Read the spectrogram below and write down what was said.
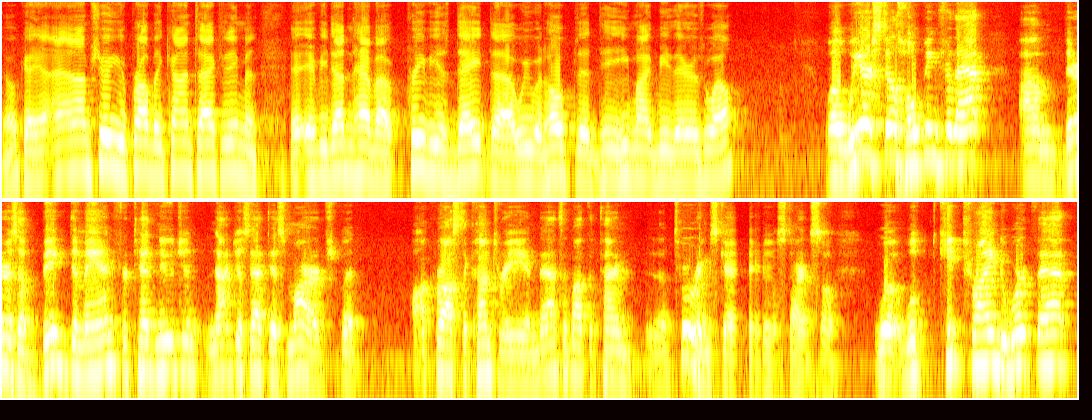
Okay, and I'm sure you probably contacted him, and if he doesn't have a previous date, uh, we would hope that he, he might be there as well. Well, we are still hoping for that. Um, there is a big demand for Ted Nugent, not just at this March, but across the country, and that's about the time the touring schedule starts. So we'll, we'll keep trying to work that,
